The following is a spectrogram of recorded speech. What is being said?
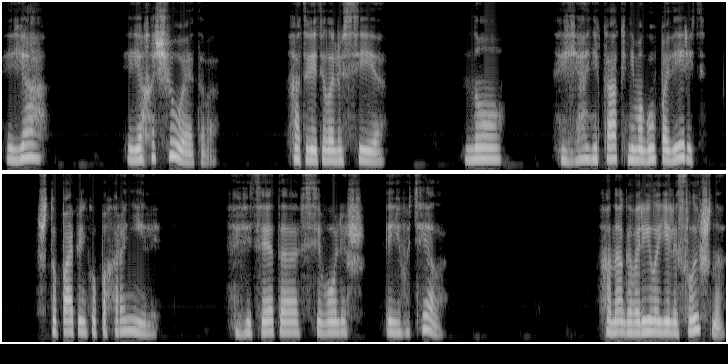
«Я... я хочу этого», — ответила Люсия. «Но я никак не могу поверить, что папеньку похоронили, ведь это всего лишь его тело». Она говорила еле слышно,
